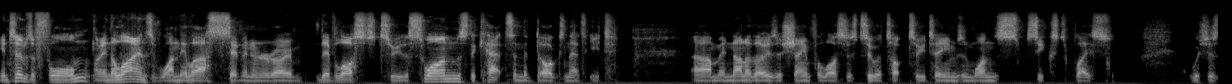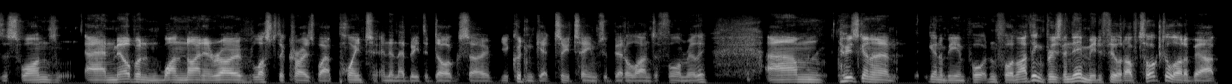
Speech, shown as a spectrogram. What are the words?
in terms of form, I mean, the Lions have won their last seven in a row. They've lost to the Swans, the Cats, and the Dogs, and that's it. Um, and none of those are shameful losses. Two are top two teams, and one's sixth place which is the Swans. And Melbourne won nine in a row, lost to the Crows by a point, and then they beat the Dogs. So you couldn't get two teams with better lines of form, really. Um, who's going to going to be important for them? I think Brisbane, their midfield. I've talked a lot about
